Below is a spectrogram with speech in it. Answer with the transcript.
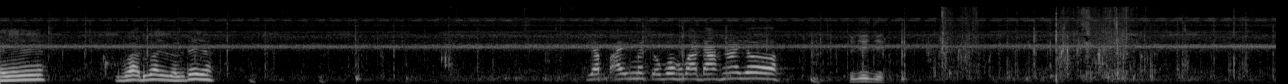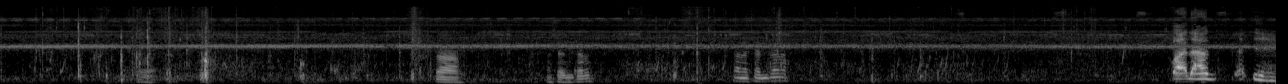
Ya, ya, ya. Dua, dua ya kalau dia ya. Siap aing mah coba wadahna yo. Kijiji. Nah, na center. Sana center. Padag. Eh.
